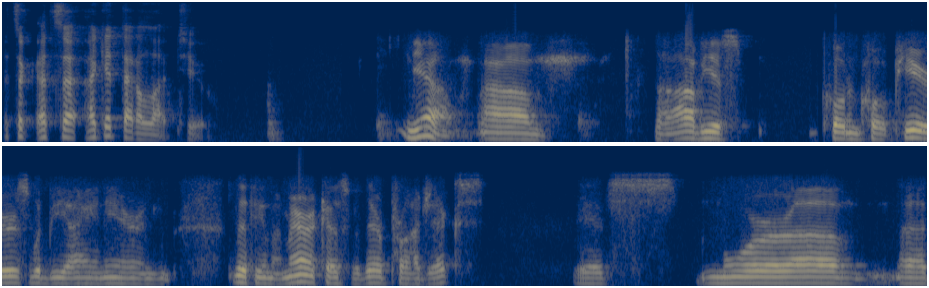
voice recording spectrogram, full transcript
That's a that's a I get that a lot too. Yeah, um, the obvious quote unquote peers would be Ioneer and Lithium Americas with their projects. It's more uh, a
